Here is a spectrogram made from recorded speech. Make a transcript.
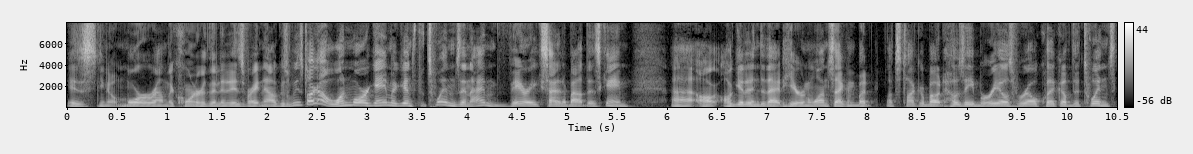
is you know more around the corner than it is right now because we still got one more game against the Twins and I'm very excited about this game. Uh, I'll, I'll, get into that here in one second, but let's talk about Jose Berrios real quick of the Twins.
